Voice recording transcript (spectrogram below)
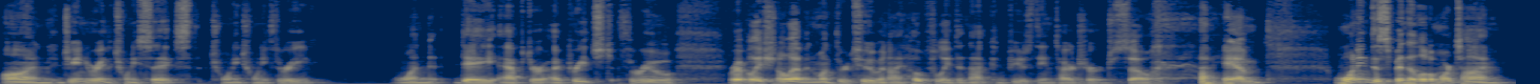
on January the 26th, 2023, one day after I preached through Revelation 11, 1 through 2, and I hopefully did not confuse the entire church. So I am wanting to spend a little more time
